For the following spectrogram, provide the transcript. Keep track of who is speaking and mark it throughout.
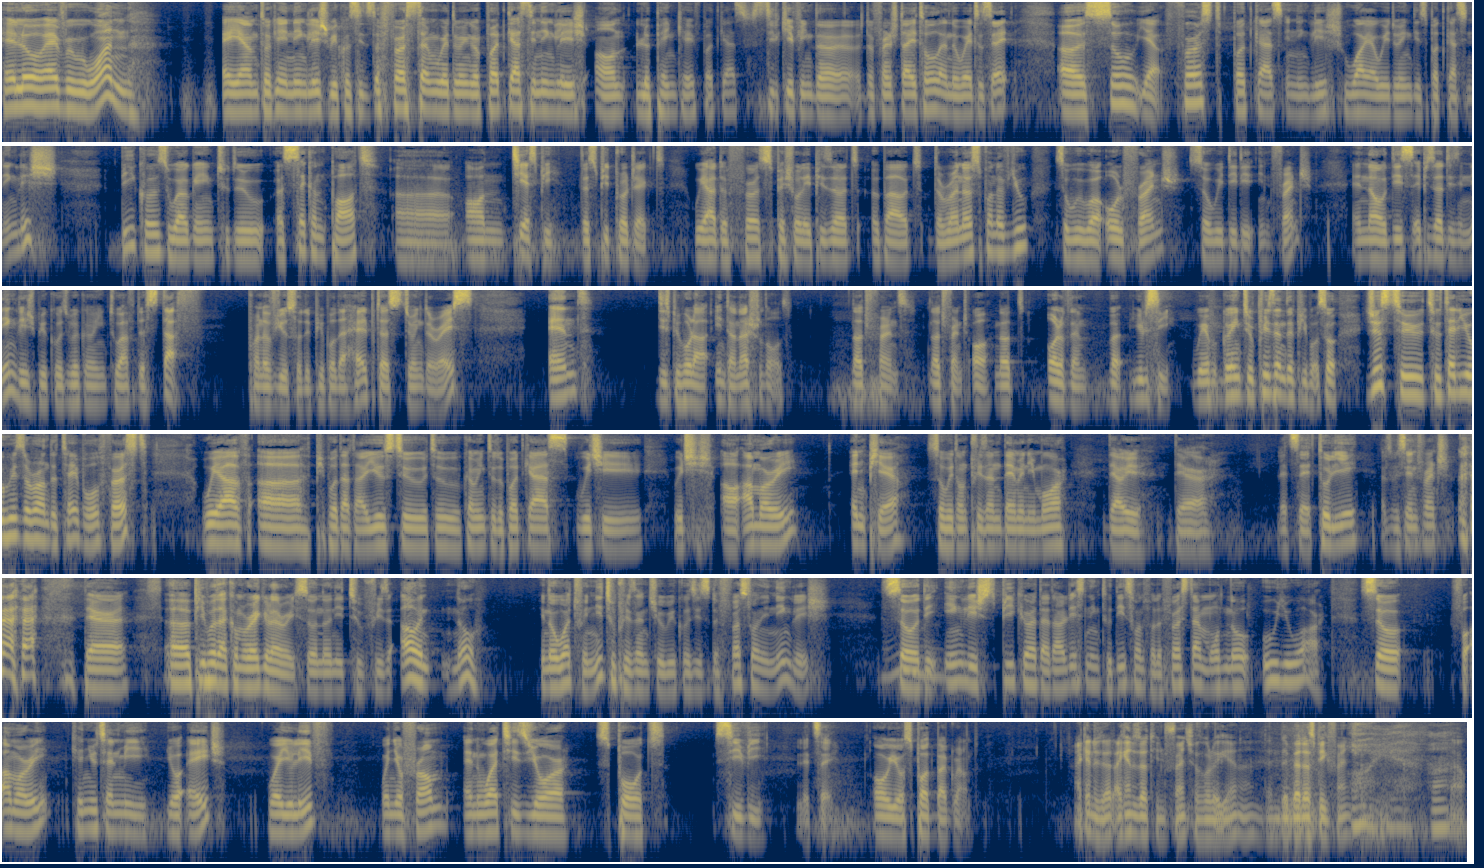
Speaker 1: Hello, everyone. I am talking in English because it's the first time we're doing a podcast in English on Le Pain Cave podcast. Still keeping the, the French title and the way to say it. Uh, so, yeah, first podcast in English. Why are we doing this podcast in English? Because we are going to do a second part uh, on TSP, the Speed Project. We had the first special episode about the runner's point of view. So, we were all French, so we did it in French. And now this episode is in English because we're going to have the staff point of view, so the people that helped us during the race, and these people are internationals, not French, not French, or not all of them, but you'll see. We're going to present the people. So just to to tell you who's around the table first, we have uh, people that are used to to coming to the podcast, which which are Amaury and Pierre. So we don't present them anymore. They're they're let's say taulier as we say in French. They're uh, people that come regularly, so no need to present. Oh, and no, you know what? We need to present you because it's the first one in English. So the English speaker that are listening to this one for the first time won't know who you are. So for Amaury, can you tell me your age, where you live, when you're from, and what is your sport CV, let's say, or your sport background?
Speaker 2: I can do that. I can do that in French as well again. And then they better speak French.
Speaker 1: Oh yeah.
Speaker 2: No.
